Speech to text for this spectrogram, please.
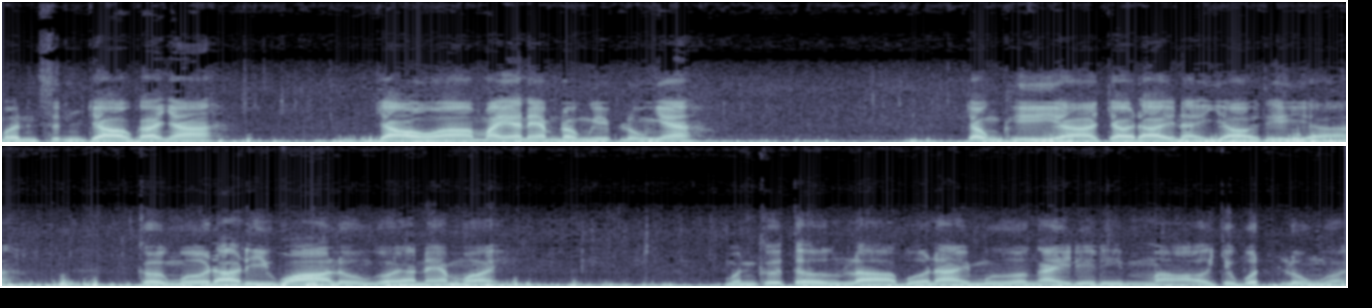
Mình xin chào cả nhà. Chào à, mấy anh em đồng nghiệp luôn nha. Trong khi à, chờ đợi nãy giờ thì à, cơn mưa đã đi qua luôn rồi anh em ơi. Mình cứ tưởng là bữa nay mưa ngay địa điểm mà ở chùa Bích luôn rồi.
